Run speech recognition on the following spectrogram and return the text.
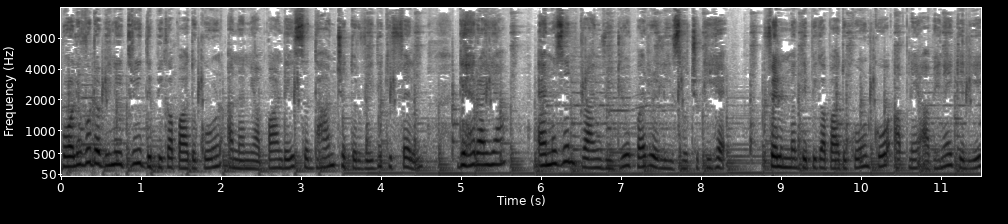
बॉलीवुड अभिनेत्री दीपिका पादुकोण, अनन्या पांडे, सिद्धांत चतुर्वेदी की फ़िल्म गहराइया एमेजन प्राइम वीडियो पर रिलीज़ हो चुकी है। फ़िल्म में दीपिका पादुकोण को अपने अभिनय के लिए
